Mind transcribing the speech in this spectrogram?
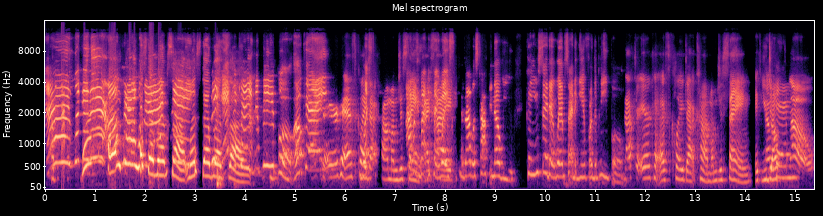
Hey, look at that. Oh no, what's that website? What's that website? Educating the people, okay? EricaSClay.com. I'm just saying. I was about to say, I, wait, because I was talking over you. Can you say that website again for the people? drericasclay.com. I'm just saying, if you okay. don't know,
